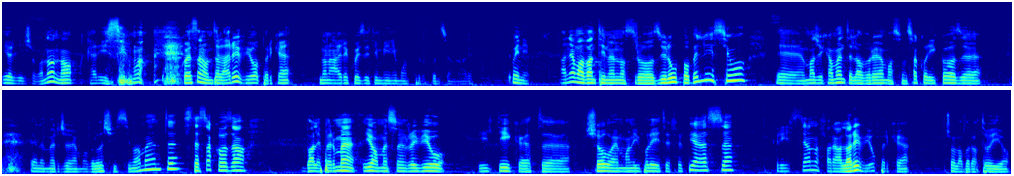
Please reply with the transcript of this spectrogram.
io gli dicevo no no, carissimo, questa non te la review perché non ha i requisiti minimi per funzionare. Quindi andiamo avanti nel nostro sviluppo bellissimo e magicamente lavoreremo su un sacco di cose e le emergeremo velocissimamente. Stessa cosa vale per me, io ho messo in review il ticket uh, Show and Manipulate FPS, Christian farà la review perché ci ho lavorato io.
